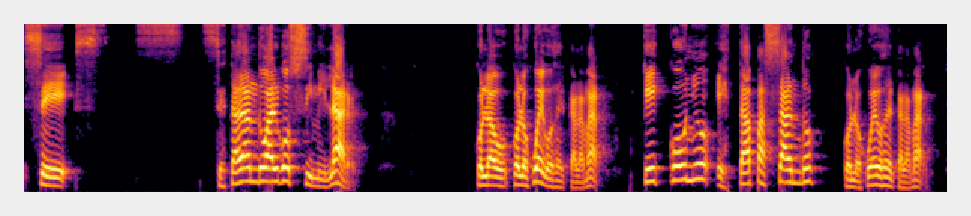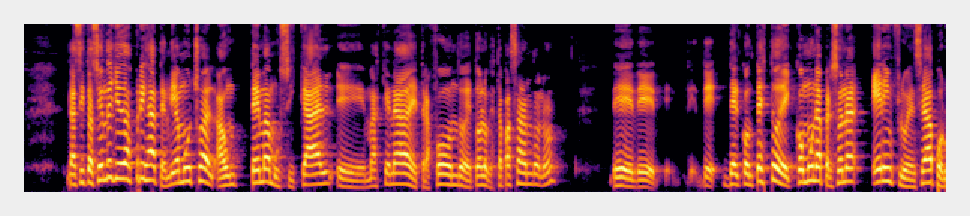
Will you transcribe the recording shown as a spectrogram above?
se, se está dando algo similar con, con los juegos del calamar. ¿Qué coño está pasando con los juegos del calamar? La situación de Judas Priest atendía mucho a, un tema musical, eh, más que nada de trasfondo, de todo lo que está pasando, ¿no? del contexto de cómo una persona era influenciada por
